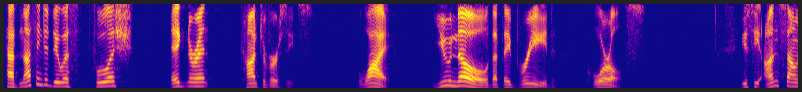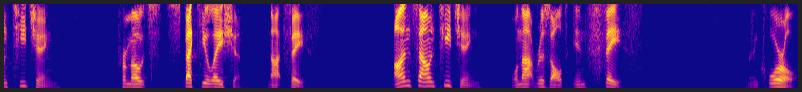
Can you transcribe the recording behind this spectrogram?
"Have nothing to do with foolish, ignorant controversies." Why? You know that they breed quarrels. You see, unsound teaching promotes speculation, not faith. Unsound teaching will not result in faith. And quarrel.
